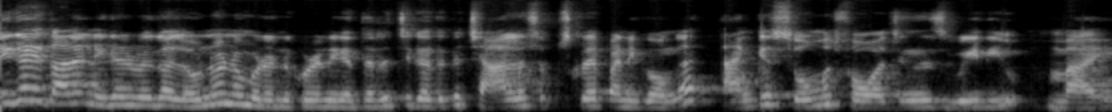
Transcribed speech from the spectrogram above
நிகழ்கால நிகழ்வுகள் ஒன்று நம்முடன் கூட நீங்க தெரிஞ்சுக்கிறதுக்கு சேனலை சப்ஸ்கிரைப் பண்ணிக்கோங்க. Thank you so much for வாட்சிங் திஸ் வீடியோ பாய்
